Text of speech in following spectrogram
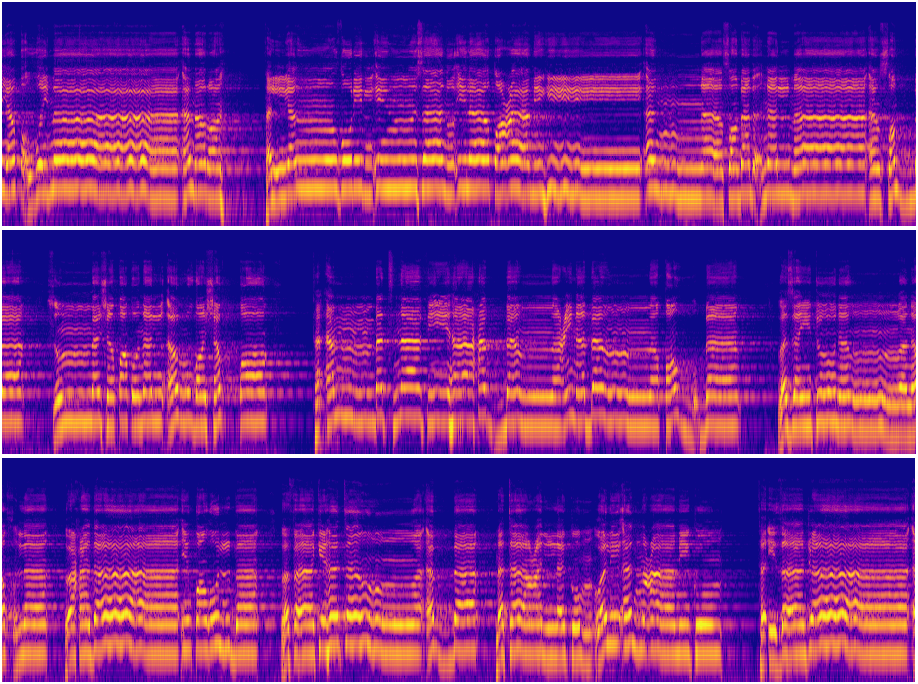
يقض ما أمره فلينظر الإنسان إلى طعامه أنا صببنا الماء صبا ثم شققنا الأرض شقا. فأنبتنا فيها حبا وعنبا وقضبا وزيتونا ونخلا وحدائق غلبا وفاكهة وأبا متاعا لكم ولأنعامكم فإذا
